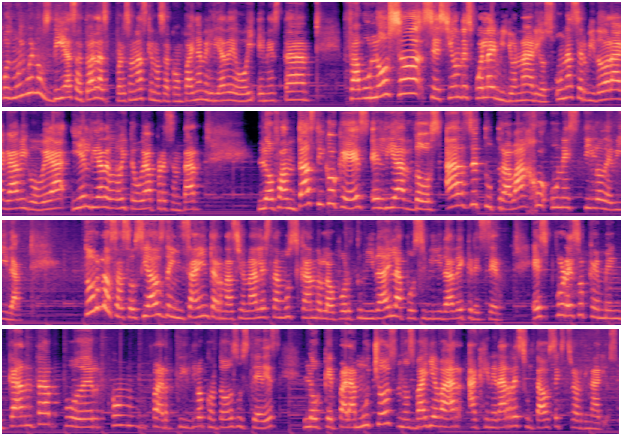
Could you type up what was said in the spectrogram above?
pues muy buenos días a todas las personas que nos acompañan el día de hoy en esta fabulosa sesión de Escuela de Millonarios. Una servidora, Gaby Gobea, y el día de hoy te voy a presentar lo fantástico que es el día 2. Haz de tu trabajo un estilo de vida. Todos los asociados de Insight Internacional están buscando la oportunidad y la posibilidad de crecer. Es por eso que me encanta poder compartirlo con todos ustedes, lo que para muchos nos va a llevar a generar resultados extraordinarios.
